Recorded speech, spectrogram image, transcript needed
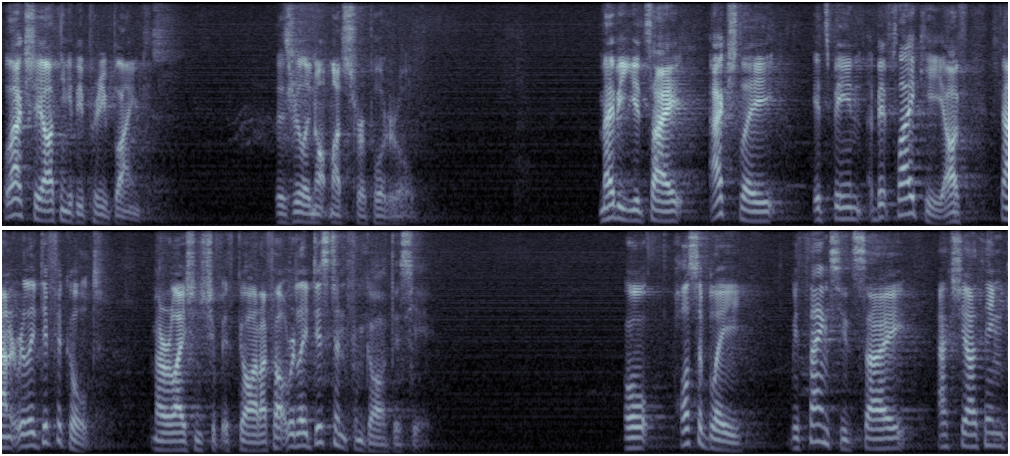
Well, actually, I think it'd be pretty blank. There's really not much to report at all. Maybe you'd say, Actually, it's been a bit flaky. I've found it really difficult, my relationship with God. I felt really distant from God this year. Or possibly, with thanks, you'd say, actually, I think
